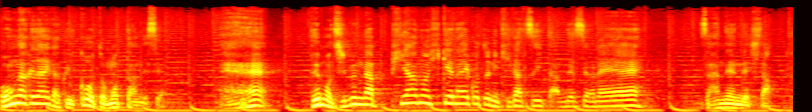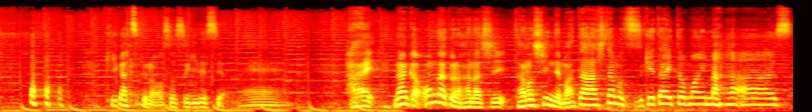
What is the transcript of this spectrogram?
音楽大学行こうと思ったんですよ、ね、でも自分がピアノ弾けないことに気がついたんですよね。残念でした。気がつくの遅すぎですよね。はい。なんか音楽の話楽しんでまた明日も続けたいと思います。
